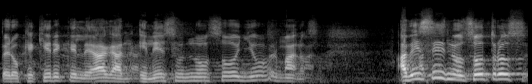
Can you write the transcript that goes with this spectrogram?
Pero ¿qué quiere que le hagan? En eso no soy yo, hermanos. A veces nosotros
